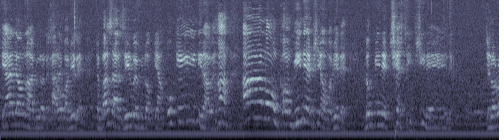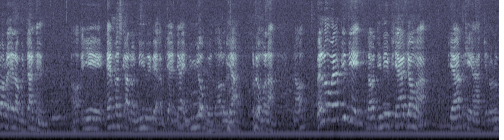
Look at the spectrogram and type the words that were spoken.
ဘုရားကြောင့်လာပြီးတော့တခါလဲဘာဖြစ်လဲတပတ်စာဈေးဝယ်ပြီးတော့ပြန် okay နေတာပဲဟာအားလုံး convenient ဖြစ်အောင်ဘာဖြစ်လဲလုပ်ပြီးတဲ့ chest တွေရှိတယ်တဲ့ကျွန်တော်တို့ကတော့အဲ့ဒါမတတ်နိုင်ဘူးဟောအရင် MS ကတော့နီးသေးတယ်အပြန်ကြိုက်နယူးယောက်ဝင်သွားလို့ရဟုတ်တယ်မဟုတ်လား နော်ဘယ်လိုပဲဖြစ်ဖြစ်နော်ဒီနေ့ဖခင်เจ้าကဖခင်သခင်ကကျွန်တော်တို့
